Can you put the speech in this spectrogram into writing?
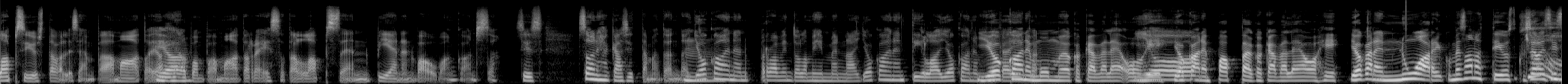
lapsiystävällisempää maata ja Joo. helpompaa maata reissata lapsen pienen vauvan kanssa. Siis se on ihan käsittämätöntä. Mm. Jokainen ravintola, mihin mennään, jokainen tila, jokainen... mikä Jokainen ikä- mummo, joka kävelee ohi, Joo. jokainen pappa, joka kävelee ohi, jokainen nuori, kun me sanottiin just, kun se oli siis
